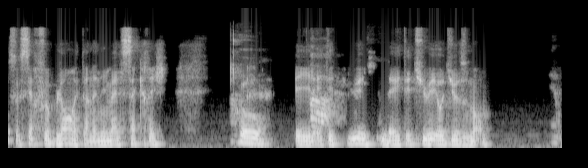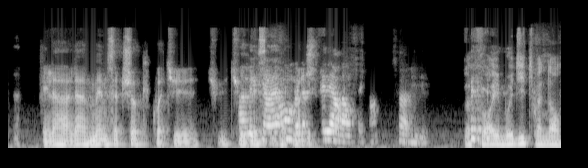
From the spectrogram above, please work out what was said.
ce cerf blanc est un animal sacré. Oh. Et il a Ah. été tué, il a été tué odieusement. Merde. Et là, là même ça te choque, quoi. Tu, tu, tu es Ah, mais carrément, mais là, je suis vénère, là, en fait. Hein. Ça va arriver. La forêt est maudite maintenant.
